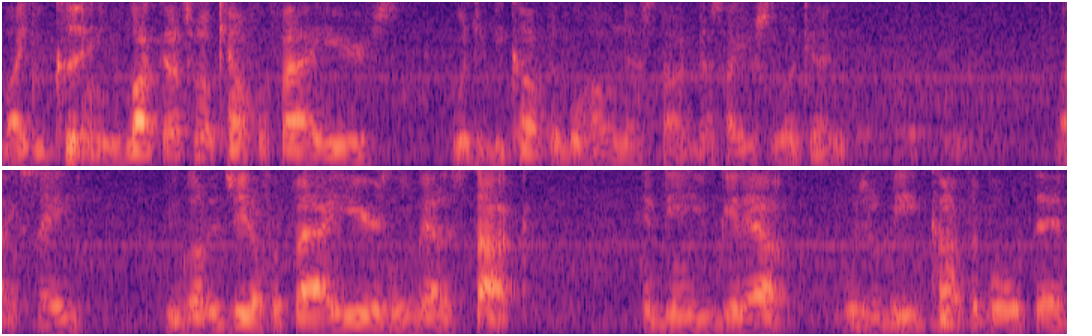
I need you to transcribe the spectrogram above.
like you couldn't, you locked out your account for five years, would you be comfortable holding that stock? That's how you should look at it. Like say you go to jail for five years and you got a stock, and then you get out, would you be comfortable with that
